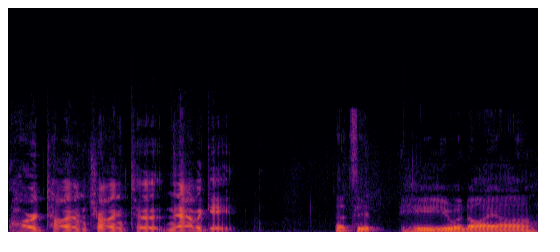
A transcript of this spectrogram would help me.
hard time trying to navigate. That's it. Here you and I are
